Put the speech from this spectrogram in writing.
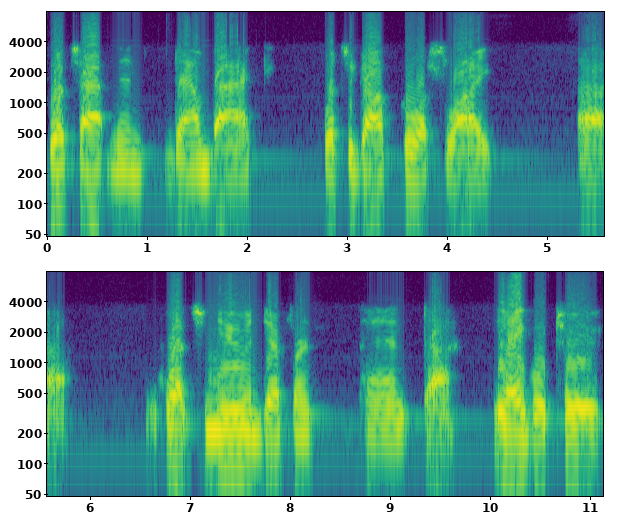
what's happening down back, what's the golf course like, uh, what's new and different, and uh, be able to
